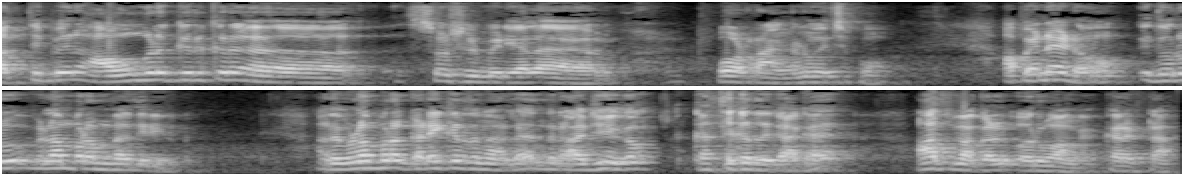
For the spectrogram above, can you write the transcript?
பத்து பேர் அவங்களுக்கு இருக்கிற சோஷியல் மீடியாவில் போடுறாங்கன்னு வச்சுப்போம். அப்போ என்ன ஆகிடும் இது ஒரு விளம்பரம் மாதிரி இருக்கும் அந்த விளம்பரம் கிடைக்கிறதுனால இந்த ராஜயோகம் கற்றுக்கிறதுக்காக ஆத்மாக்கள் வருவாங்க கரெக்டாக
